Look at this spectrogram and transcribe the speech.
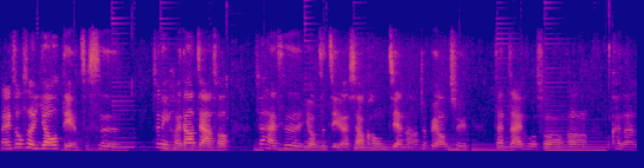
没住宿的优点就是，就你回到家的时候，就还是有自己的小空间啊，就不用去再在乎说，嗯，我可能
